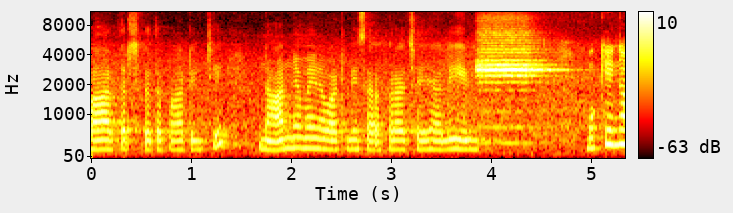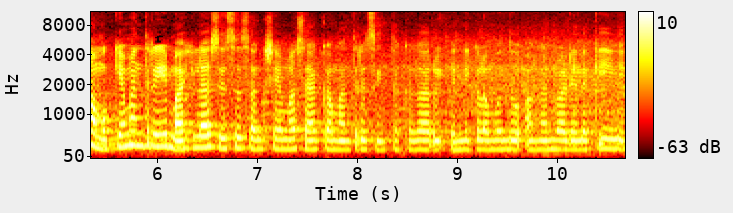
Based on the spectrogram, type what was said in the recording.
పారదర్శకత పాటించి నాణ్యమైన వాటిని సరఫరా చేయాలి. ముఖ్యంగా ముఖ్యమంత్రి మహిళా శిశు సంక్షేమ శాఖ మంత్రి సీతక్క గారు ఎన్నికల ముందు అంగన్వాడీలకి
